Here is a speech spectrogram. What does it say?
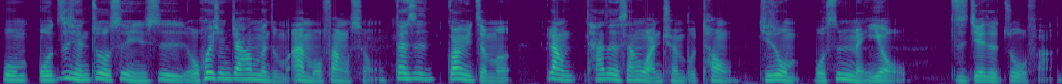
我我之前做的事情是，我会先教他们怎么按摩放松，但是关于怎么让他这个伤完全不痛。其实我我是没有直接的做法的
